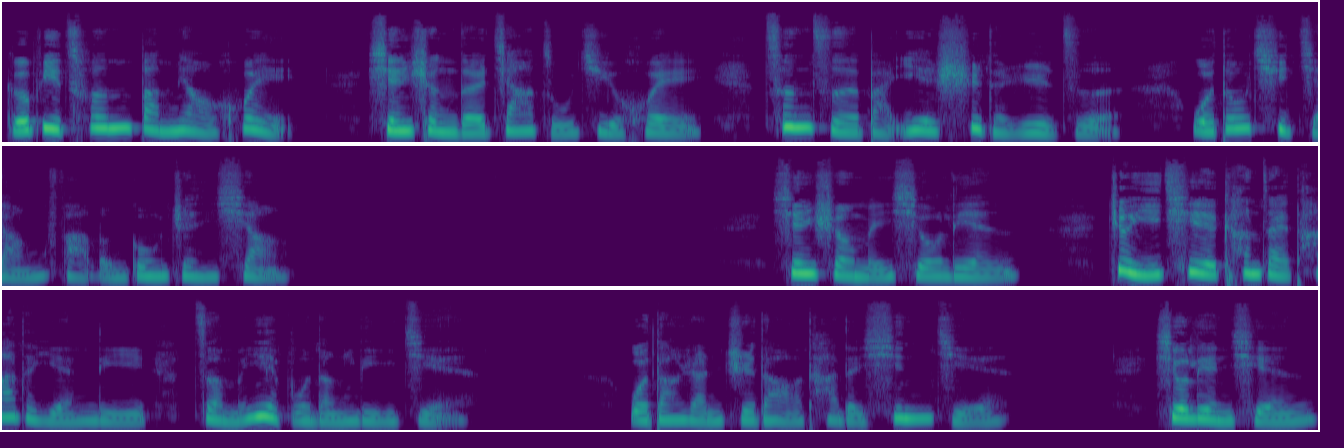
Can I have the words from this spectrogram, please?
隔壁村办庙会，先生的家族聚会，村子摆夜市的日子，我都去讲法轮功真相。先生没修炼，这一切看在他的眼里，怎么也不能理解。我当然知道他的心结。修炼前，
